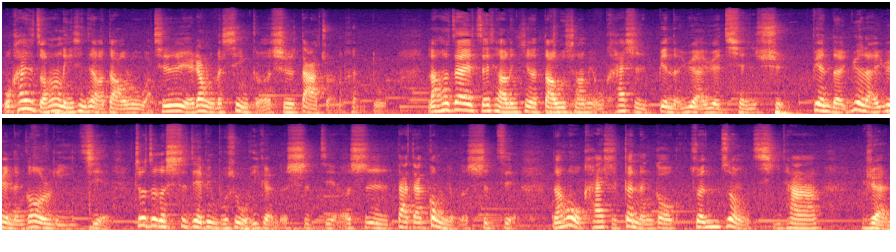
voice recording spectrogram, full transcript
我开始走上灵性这条道路啊，其实也让我的性格其实大转了很多。然后在这条灵性的道路上面，我开始变得越来越谦逊，变得越来越能够理解，就这个世界并不是我一个人的世界，而是大家共有的世界。然后我开始更能够尊重其他人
